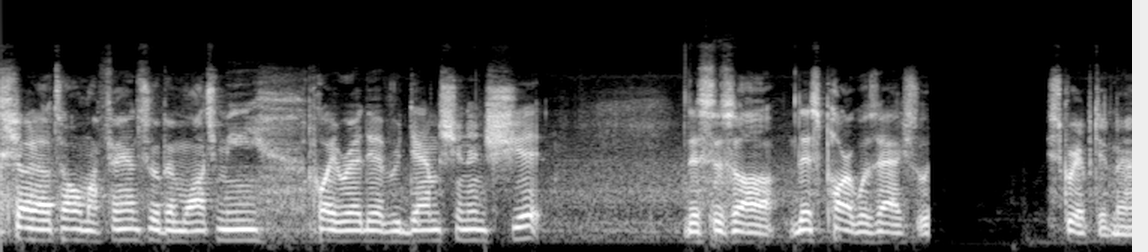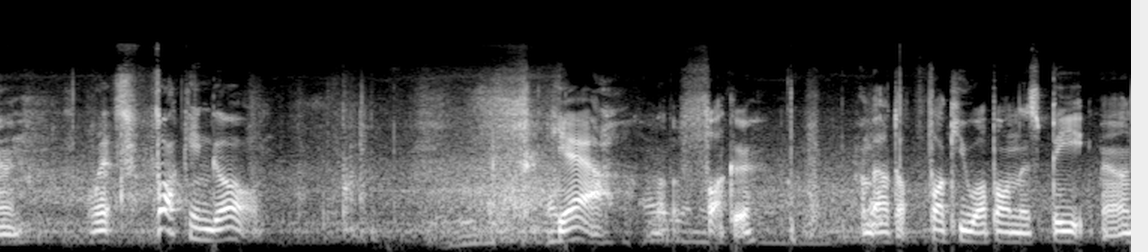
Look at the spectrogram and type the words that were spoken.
Shout out to all my fans who have been watching me play Red Dead Redemption and shit. This is uh this part was actually scripted, man. Let's fucking go. Yeah, motherfucker. I'm about to fuck you up on this beat, man.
